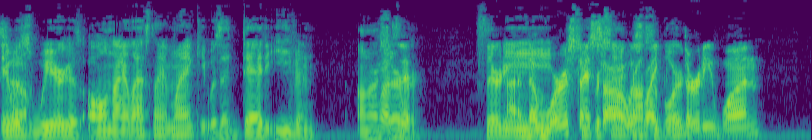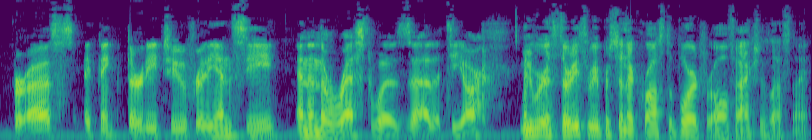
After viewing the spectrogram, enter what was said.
It was weird because all night last night, Mike, it was a dead even on our Was server. Thirty. Uh, the worst I saw was across like the board. 31 for us, I think 32 for the NC, and then the rest was uh, the TR. we were at thirty-three percent across the board for all factions last night,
